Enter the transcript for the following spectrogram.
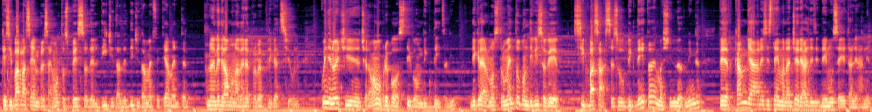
Che si parla sempre, sai, molto spesso del digital, del digital, ma effettivamente noi vedevamo una vera e propria applicazione. Quindi noi ci, ci eravamo preposti con Big Data di creare uno strumento condiviso che si basasse su Big Data e Machine Learning per cambiare i sistemi manageriali dei, dei, musei italiani.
